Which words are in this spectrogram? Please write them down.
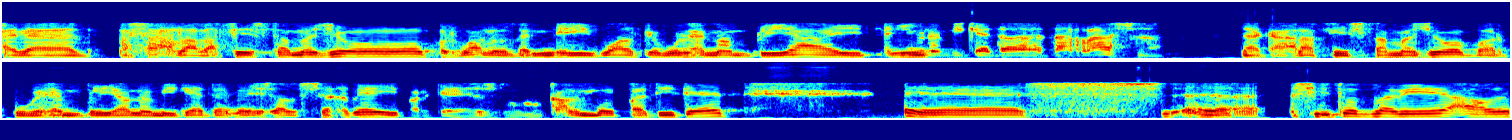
a passar a la festa major, pues, bueno, també igual que volem ampliar i tenir una miqueta de terrassa de cara a festa major per poder ampliar una miqueta més el servei, perquè és un local molt petitet, eh, eh, si tot va bé, al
